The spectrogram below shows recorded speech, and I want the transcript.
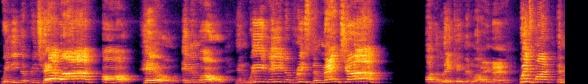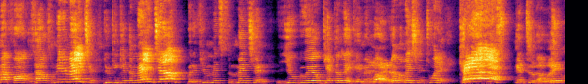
We need to preach heaven or hell. Amen. Well, and we need to preach the mansion or the lake, amen. Well, amen. Which one in my father's house? Many mansions. You can get the mansion, but if you miss the mansion, you will get the lake, amen. Well, Revelation 20, cast into the lake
